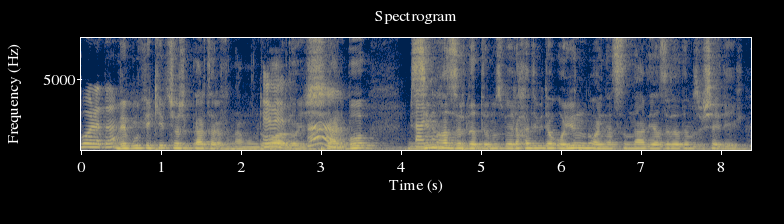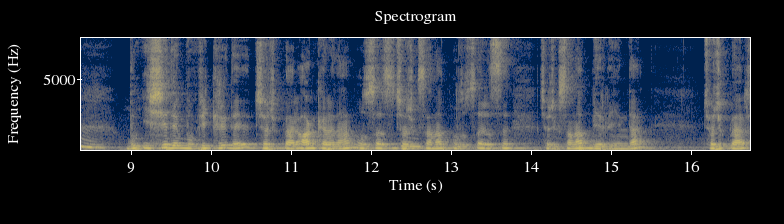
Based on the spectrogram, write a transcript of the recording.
bu- arada Ve bu fikir çocuklar tarafından bulundu Evet. bu arada o iş. Ha. Yani bu bizim Zaten- hazırladığımız böyle hadi bir de oyun oynasınlar diye hazırladığımız bir şey değil. Hmm. Bu işi de bu fikri de çocuklar Ankara'dan Uluslararası Çocuk Sanat Uluslararası Çocuk Sanat Birliği'nden çocuklar,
